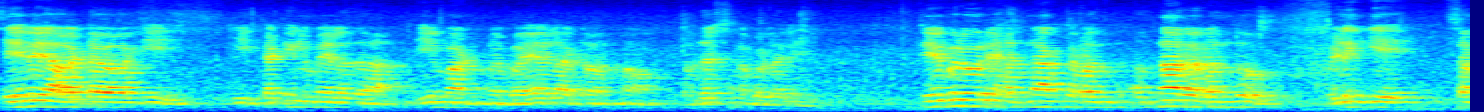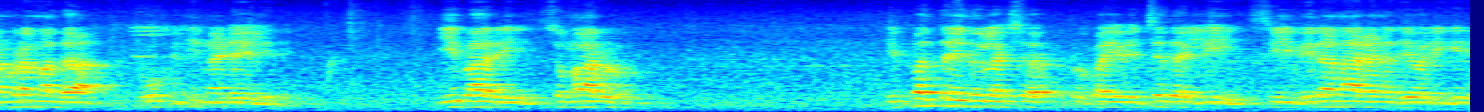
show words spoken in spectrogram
ಸೇವೆಯ ಆಟವಾಗಿ ಈ ಕಟೀಲ್ ಮೇಳದ ಈ ಮಾಟ ಬಯಲಾಟವನ್ನು ಪ್ರದರ್ಶನಗೊಳ್ಳಲಿದೆ ಫೆಬ್ರವರಿ ಹದಿನಾಲ್ಕರಂದು, ಹದಿನಾರರಂದು ಬೆಳಿಗ್ಗೆ ಸಂಭ್ರಮದ ಓಪಿಟಿ ನಡೆಯಲಿದೆ. ಈ ಬಾರಿ ಸುಮಾರು ಇಪ್ಪತ್ತೈದು ಲಕ್ಷ ರೂಪಾಯಿ ವೆಚ್ಚದಲ್ಲಿ ಶ್ರೀ ವೀರನಾರಾಯಣ ದೇವರಿಗೆ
